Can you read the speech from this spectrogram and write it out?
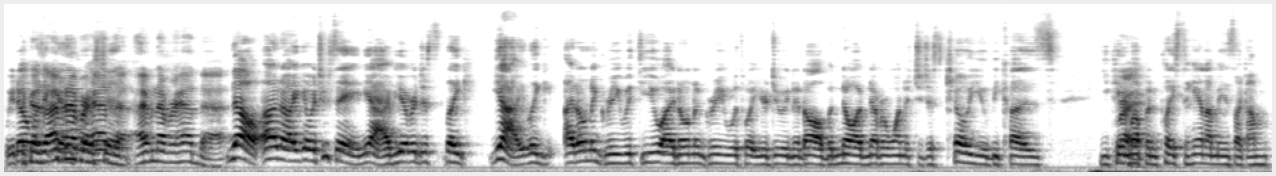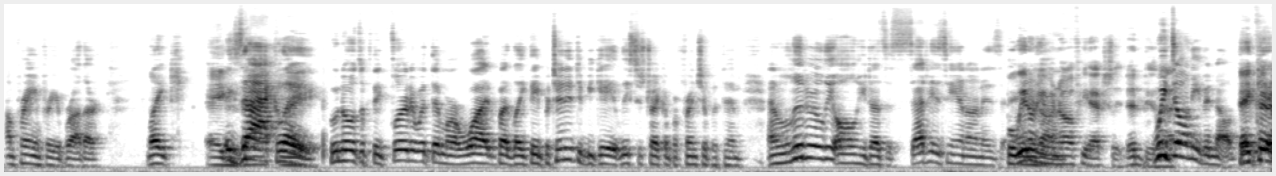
we don't Because I've never had that. I've never had that. No, oh no, I get what you're saying. Yeah, have you ever just like, yeah, like I don't agree with you. I don't agree with what you're doing at all. But no, I've never wanted to just kill you because you came Right. up and placed a hand on me. It's like I'm, I'm praying for your brother. Like exactly. Who knows if they flirted with him or what? But like they pretended to be gay at least to strike up a friendship with him. And literally all he does is set his hand on his. But we don't even know if he actually did do that. We that. don't even know. They That coulda-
